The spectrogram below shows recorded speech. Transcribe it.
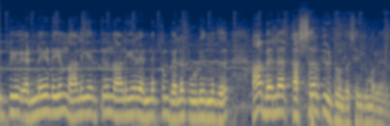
ഇപ്പോൾ എണ്ണയുടെയും നാളികേരത്തിനും നാളികേര എണ്ണയ്ക്കും വില കൂടുന്നത് ആ വില കർഷകർക്ക് കിട്ടുന്നുണ്ടോ ശരിക്കും പറഞ്ഞാൽ?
